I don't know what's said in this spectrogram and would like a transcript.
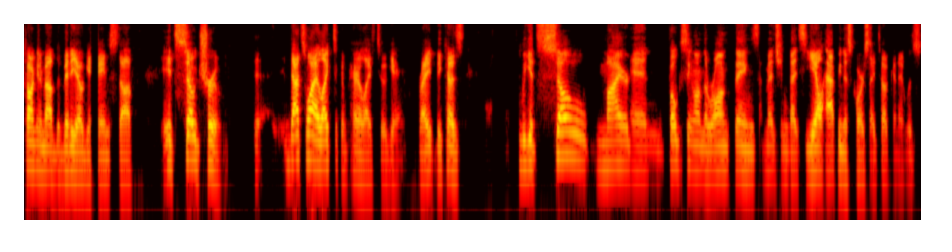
talking about the video game stuff, it's so true. That's why I like to compare life to a game, right? Because we get so mired and focusing on the wrong things. I mentioned that Yale happiness course I took, and it was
